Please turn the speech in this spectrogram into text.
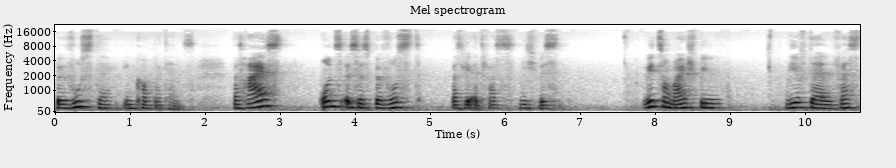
bewusste Inkompetenz. Das heißt, uns ist es bewusst, dass wir etwas nicht wissen. Wie zum Beispiel, wir stellen fest,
